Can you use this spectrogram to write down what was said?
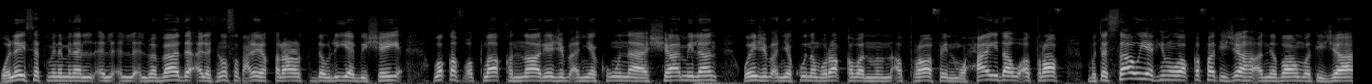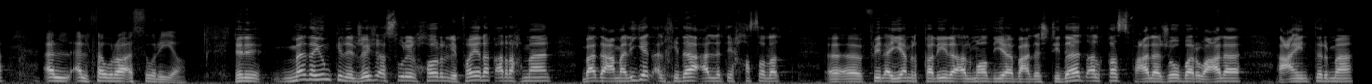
وليست من من المبادئ التي نصت عليها القرارات الدولية بشيء. وقف إطلاق النار يجب أن يكون شاملا ويجب أن يكون مراقبا من أطراف محايدة وأطراف متساوية في مواقفها تجاه النظام وتجاه الثورة السورية. يعني ماذا يمكن للجيش السوري الحر لفيرق الرحمن بعد عملية الخداع التي حصلت آه، آه، في الأيام القليلة الماضية بعد اشتداد القصف على جوبر وعلى عين ترمى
